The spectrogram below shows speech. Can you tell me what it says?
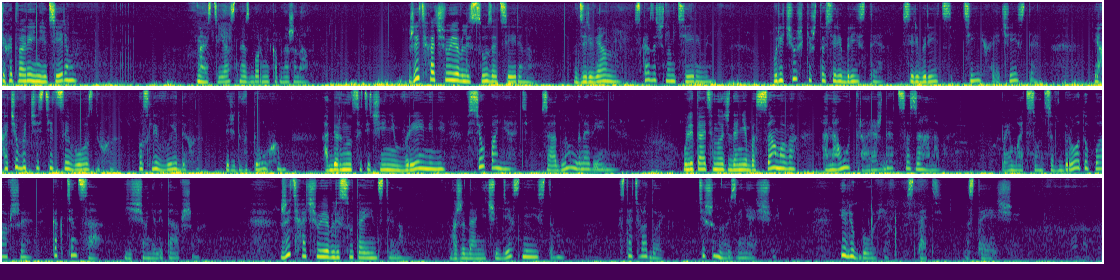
Стихотворение «Терем» Настя Ясная, сборник «Обнажена». Жить хочу я в лесу затерянном, В деревянном сказочном тереме, У речушки, что серебристые, Серебриц, тихая, чистая. Я хочу быть частицей воздуха, После выдоха, перед вдохом, Обернуться течением времени, Все понять за одно мгновение. Улетать в ночь до неба самого — а на утро рождаться заново, поймать солнце в брод упавшее, как птенца, еще не летавшего. Жить хочу я в лесу таинственном, в ожидании чудес неистовым, стать водой, тишиной звенящую и любовью стать настоящей.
